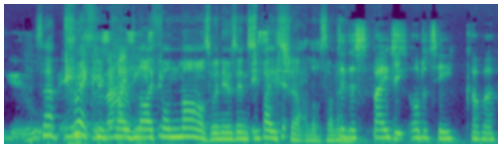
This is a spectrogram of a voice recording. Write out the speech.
It's that prick who plays Life on Mars when he was in Space Shuttle or something. Did the Space Oddity cover.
